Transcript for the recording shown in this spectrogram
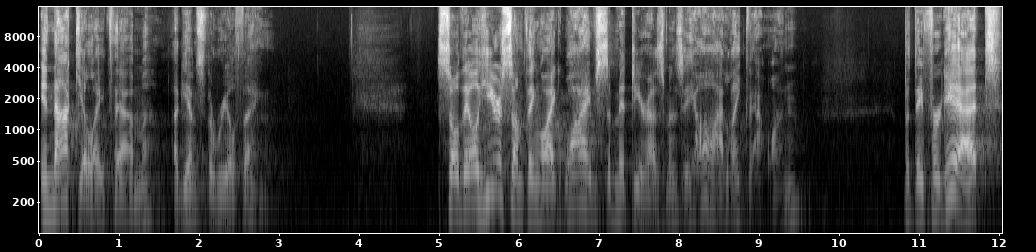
inoculate them against the real thing. So they'll hear something like, Wives, submit to your husbands. Say, oh, I like that one. But they forget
